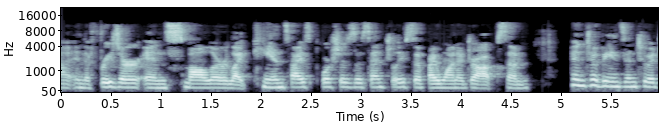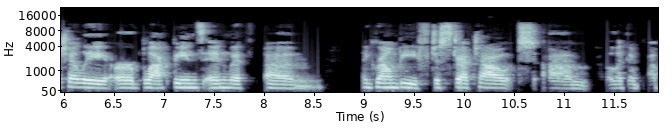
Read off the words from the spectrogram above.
uh, in the freezer in smaller, like can size portions, essentially. So if I want to drop some pinto beans into a chili or black beans in with um, like ground beef to stretch out um, like a, a,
